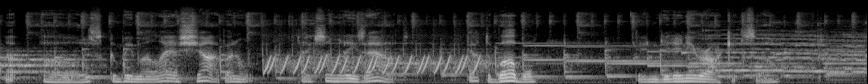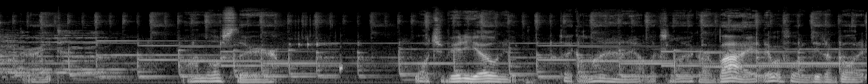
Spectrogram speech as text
Uh-oh, this be my last I don't take some of these out. Got the bubble. Didn't get any rockets, so great. Almost there. Watch a video and it'll take a line out, looks like, or buy it. That was what I did, I bought it.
